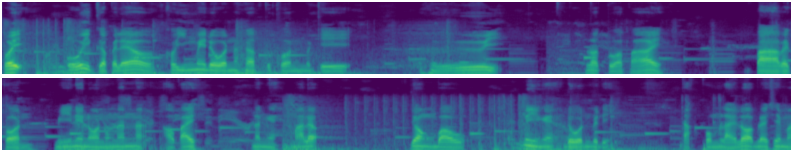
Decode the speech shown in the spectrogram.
เฮ้ยโอ้ยเกือบไปแล้วเขายิงไม่โดนนะครับ ทุกคนเมื่อกี้เฮ้ยรอดตัวไปปาไปก่อนมีแน่นอนตรงนั้นน่ะเอาไปนั่นไงมาแล้ว ย่องเบา นี่ไงโดนไปดิ ดักผมหลายรอบแล้วใช่ไหม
